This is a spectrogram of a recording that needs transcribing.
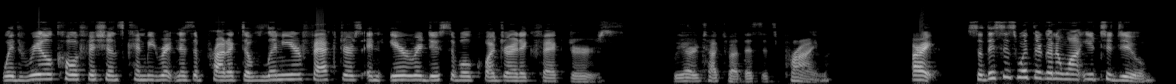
with real coefficients can be written as a product of linear factors and irreducible quadratic factors. We already talked about this. It's prime. All right. So this is what they're going to want you to do.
